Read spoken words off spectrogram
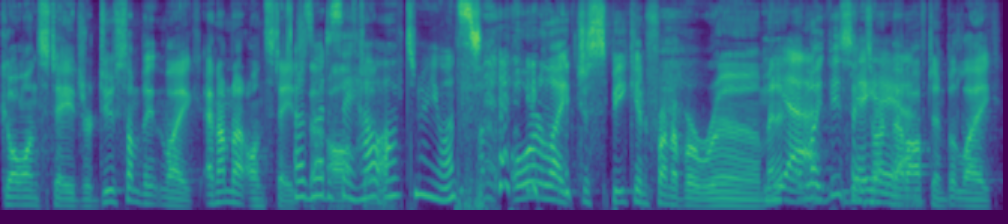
go on stage or do something like, and I'm not on stage. I was that about to say, how often. often are you on stage? or like just speak in front of a room. And, Yeah. and, like these things Yeah, yeah, aren't that yeah. often, but like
